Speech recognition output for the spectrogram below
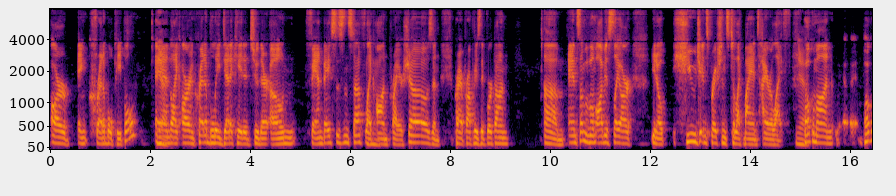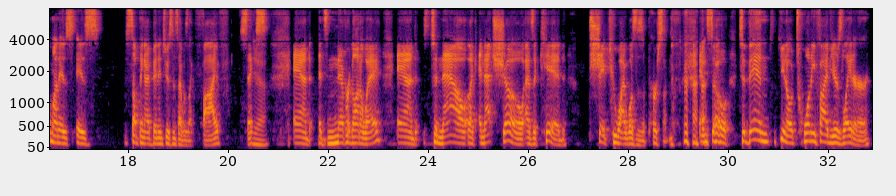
are incredible people and like are incredibly dedicated to their own fan bases and stuff like Mhm. on prior shows and prior properties they've worked on. Um and some of them obviously are you know huge inspirations to like my entire life. Yeah. pokemon pokemon is is something i've been into since i was like five six. And it's never gone away. And to now like and that show as a kid shaped who i was as a person and so to then you know 25 years later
